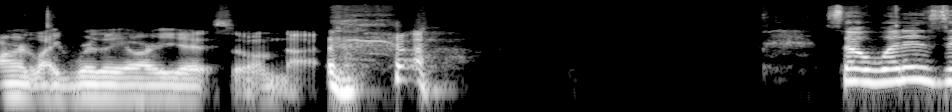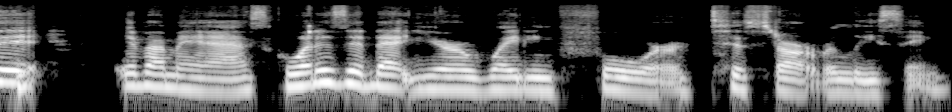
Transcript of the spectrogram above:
aren't like where they are yet. So I'm not. so what is it if I may ask, what is it that you're waiting for to start releasing?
